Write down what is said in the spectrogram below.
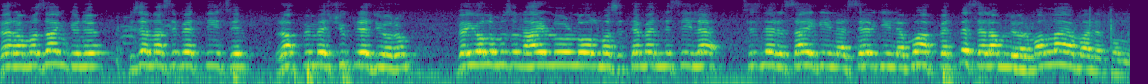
ve Ramazan günü bize nasip ettiği için Rabbime şükrediyorum ve yolumuzun hayırlı uğurlu olması temennisiyle sizleri saygıyla, sevgiyle, muhabbetle selamlıyorum. Allah'a emanet olun.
